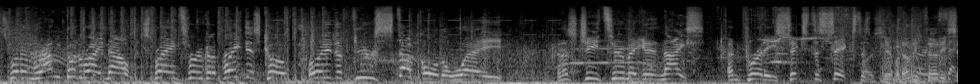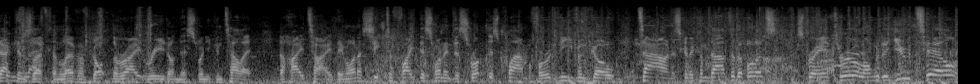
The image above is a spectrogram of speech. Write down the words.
is running rampant right now. Spraying through, going to break this code. Already diffused, stuck all the way. And that's G2 making it nice and pretty. Six to six. Close here, but only 30 seconds left, and Lev have got the right read on this one. You can tell it. The high tide. They want to seek to fight this one and disrupt this plan before it can even go down. It's going to come down to the bullets spraying through along with the util.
